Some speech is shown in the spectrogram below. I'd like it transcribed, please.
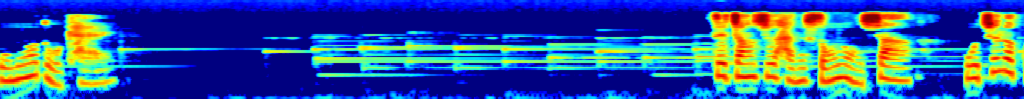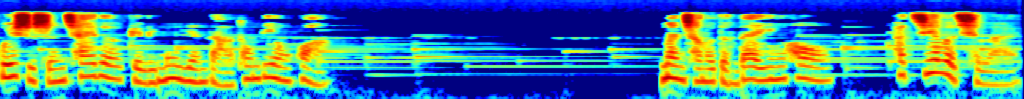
我没有躲开。在张之涵的怂恿下，我真的鬼使神差的给林慕言打了通电话。漫长的等待音后，他接了起来。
